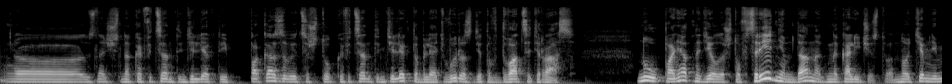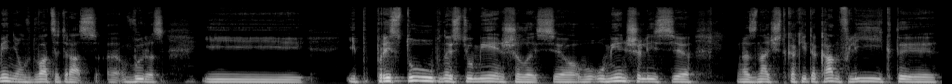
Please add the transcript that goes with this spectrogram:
значит, на коэффициент интеллекта, и показывается, что коэффициент интеллекта, блядь, вырос где-то в 20 раз. Ну, понятное дело, что в среднем, да, на, на количество, но тем не менее он в 20 раз э, вырос. И, и преступность уменьшилась, э, уменьшились, значит, какие-то конфликты,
